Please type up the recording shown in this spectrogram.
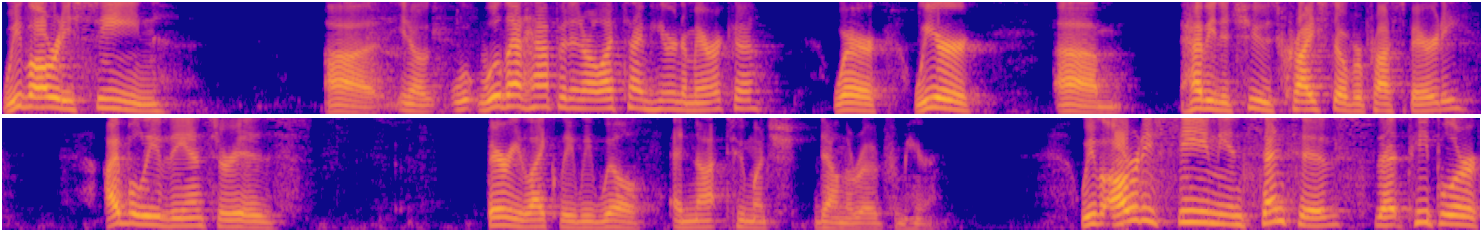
We've already seen, uh, you know, w- will that happen in our lifetime here in America where we are um, having to choose Christ over prosperity? I believe the answer is very likely we will, and not too much down the road from here. We've already seen the incentives that people are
